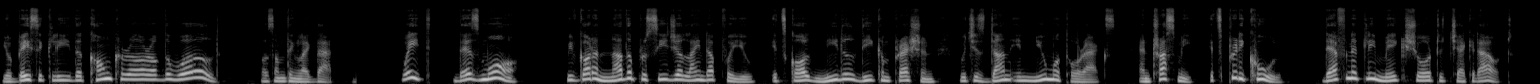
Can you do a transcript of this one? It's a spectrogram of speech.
You're basically the conqueror of the world, or something like that. Wait, there's more. We've got another procedure lined up for you. It's called needle decompression, which is done in pneumothorax. And trust me, it's pretty cool. Definitely make sure to check it out.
